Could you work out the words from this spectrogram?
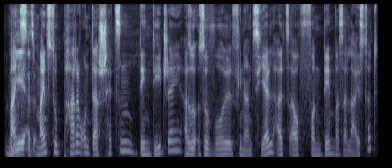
meinst, Nee, also- meinst du, Paare unterschätzen den DJ? Also sowohl finanziell als auch von dem, was er leistet?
